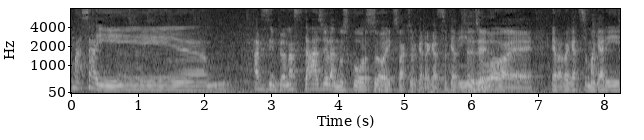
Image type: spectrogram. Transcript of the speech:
ma sai, ehm, ad esempio Anastasio l'anno scorso, X Factor che è il ragazzo che ha vinto, Sì, sì. eh, era un ragazzo magari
